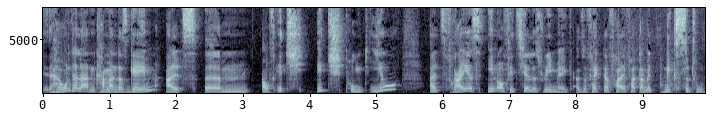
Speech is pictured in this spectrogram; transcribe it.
herunterladen kann man das Game als ähm, auf itch, itch.io als freies, inoffizielles Remake. Also Factor 5 hat damit nichts zu tun.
